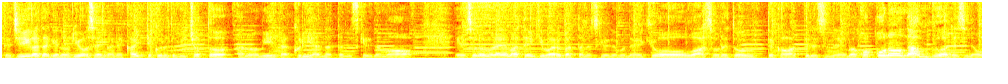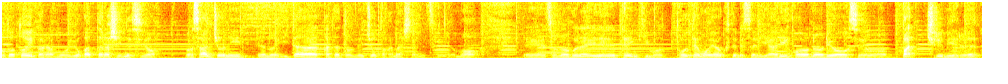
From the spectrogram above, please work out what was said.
で G ヶ岳の稜線がね帰ってくる時ちょっとあの見えたクリアになったんですけれども、えー、そのぐらいまあ天気悪かったんですけれどもね今日はそれと打って変わってですね、まあ、ここの南部はですね一昨日からもう良かったらしいんですよ、まあ、山頂にあのいた方とねちょっと話したんですけれども、えー、そのぐらいで天気もとても良くてですね槍穂の稜線をバッチリ見える。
